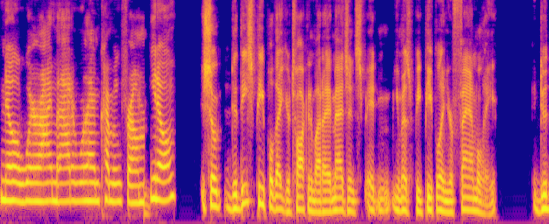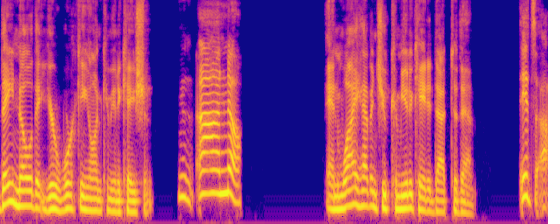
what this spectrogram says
know where I'm at or where I'm coming from? You know? So do these people that you're talking about, I imagine it, you must be people in your family. Do they know that you're working on communication? Mm, uh, no. And why haven't you communicated that to them? It's uh,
